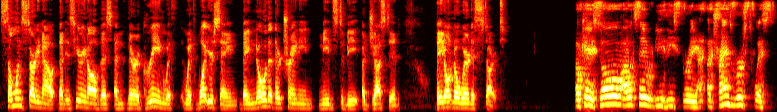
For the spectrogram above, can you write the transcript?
someone starting out that is hearing all of this and they're agreeing with with what you're saying they know that their training needs to be adjusted they don't know where to start Okay, so I would say would be these three: a, a transverse twist.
